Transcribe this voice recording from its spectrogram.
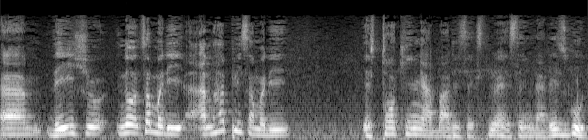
um, the issue. No, somebody. I'm happy somebody is talking about his experience, saying that it's good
